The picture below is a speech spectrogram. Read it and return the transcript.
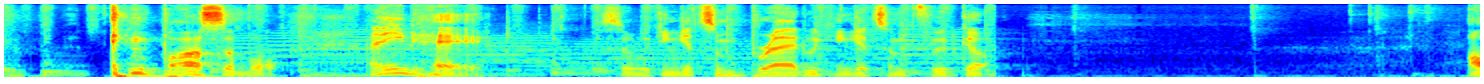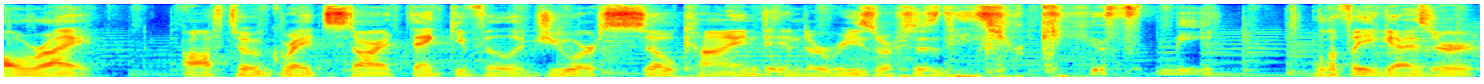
Impossible. I need hay. So we can get some bread, we can get some food go. All right. Off to a great start. Thank you, Village. You are so kind in the resources that you give me. Love how you guys are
